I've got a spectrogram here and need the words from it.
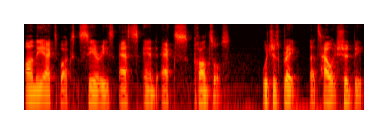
on the Xbox Series S and X consoles, which is great. That's how it should be,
